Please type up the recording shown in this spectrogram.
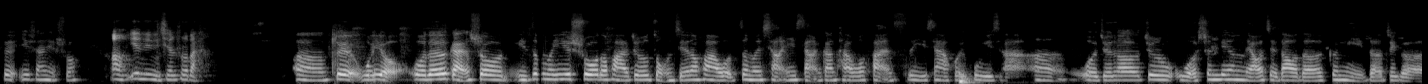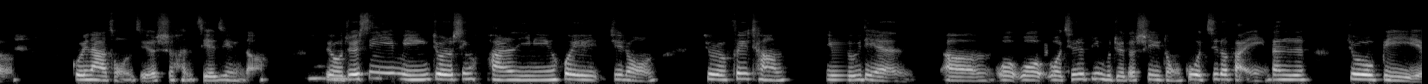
对，一山，你说。哦，燕妮，你先说吧。嗯，对我有我的感受。你这么一说的话，就是总结的话，我这么想一想，刚才我反思一下，回顾一下。嗯，我觉得就是我身边了解到的，跟你的这个归纳总结是很接近的。对，我觉得新移民就是新华人移民会这种，就是非常有一点，呃，我我我其实并不觉得是一种过激的反应，但是。就比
